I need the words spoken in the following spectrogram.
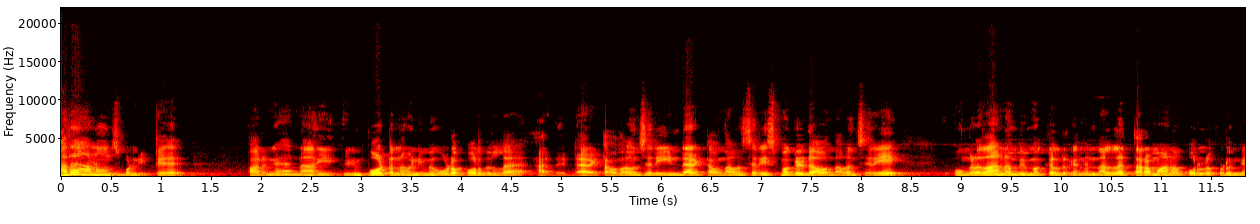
அதை அனௌன்ஸ் பண்ணிவிட்டு பாருங்கள் நான் இம்போர்ட்டை நான் இனிமேல் விட போகிறதில்ல அது டைரெக்டாக வந்தாலும் சரி இன்டைரக்டாக வந்தாலும் சரி ஸ்மகிள்டாக வந்தாலும் சரி உங்களை தான் நம்பி மக்கள் இருக்காங்க. நல்ல தரமான பொருளை கொடுங்க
